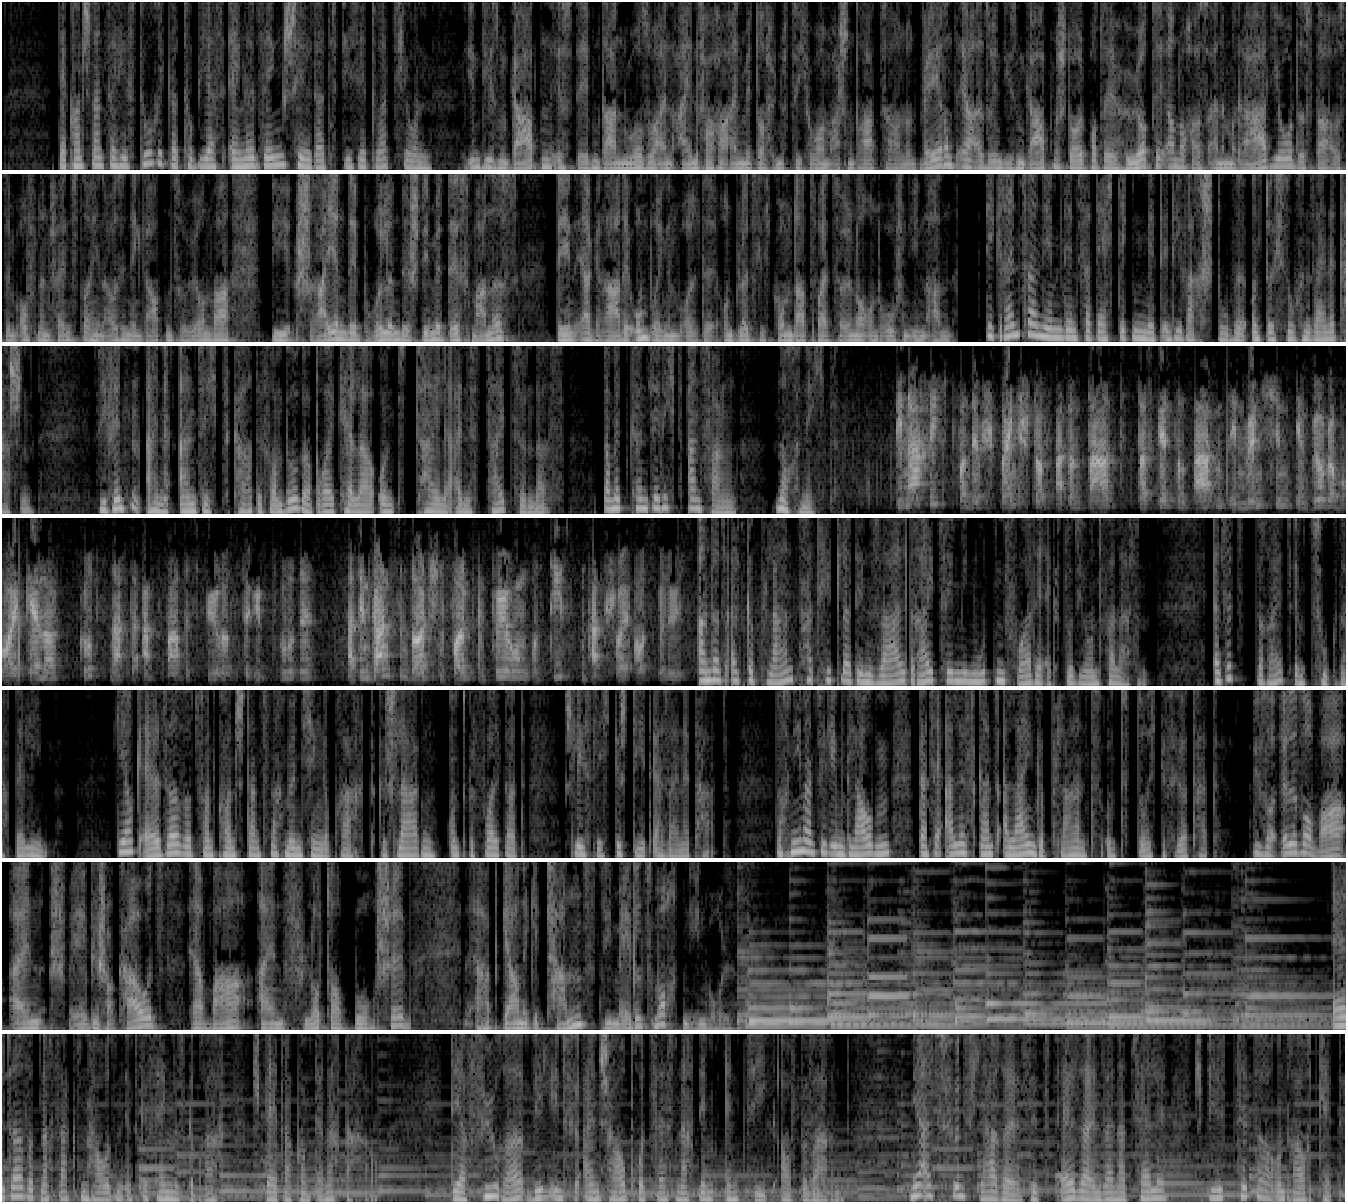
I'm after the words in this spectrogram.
Der Konstanzer Historiker Tobias Engelsing schildert die Situation. In diesem Garten ist eben da nur so ein einfacher 1,50 Meter hoher Maschendrahtzaun. Und während er also in diesen Garten stolperte, hörte er noch aus einem Radio, das da aus dem offenen Fenster hinaus in den Garten zu hören war, die schreiende, brüllende Stimme des Mannes, den er gerade umbringen wollte. Und plötzlich kommen da zwei Zöllner und rufen ihn an. Die Grenzer nehmen den Verdächtigen mit in die Wachstube und durchsuchen seine Taschen. Sie finden eine Ansichtskarte vom Bürgerbräukeller und Teile eines Zeitzünders. Damit können sie nichts anfangen noch nicht. Die Nachricht von dem Sprengstoffattentat, das gestern Abend in München im Bürgerbräukeller kurz nach der Abfahrt des Führers verübt wurde, hat im ganzen deutschen Volk Empörung und tiefsten Abscheu ausgelöst. Anders als geplant hat Hitler den Saal 13 Minuten vor der Explosion verlassen. Er sitzt bereits im Zug nach Berlin. Georg Elser wird von Konstanz nach München gebracht, geschlagen und gefoltert. Schließlich gesteht er seine Tat. Doch niemand will ihm glauben, dass er alles ganz allein geplant und durchgeführt hat. Dieser Elser war ein schwäbischer Kauz, er war ein flotter Bursche, er hat gerne getanzt, die Mädels mochten ihn wohl. Elsa wird nach Sachsenhausen ins Gefängnis gebracht, später kommt er nach Dachau. Der Führer will ihn für einen Schauprozess nach dem Endsieg aufbewahren. Mehr als fünf Jahre sitzt Elsa in seiner Zelle, spielt Zither und raucht Kette.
